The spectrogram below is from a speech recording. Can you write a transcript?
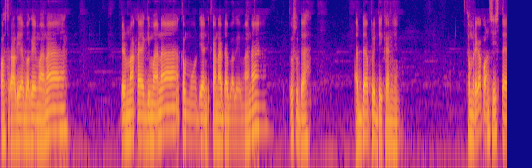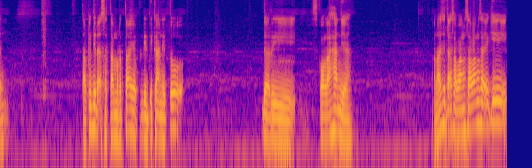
Australia bagaimana, Denmark kayak gimana, kemudian di Kanada bagaimana, itu sudah ada pendidikannya. Mereka konsisten. Tapi tidak serta merta ya pendidikan itu dari sekolahan ya. Karena sih tak sawang-sawang saya ki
